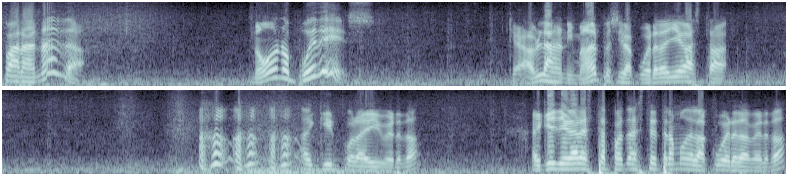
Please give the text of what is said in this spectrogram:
para nada. No, no puedes. ¿Qué hablas, animal? Pues si la cuerda llega hasta... Hay que ir por ahí, ¿verdad? Hay que llegar a, esta, a este tramo de la cuerda, ¿verdad?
